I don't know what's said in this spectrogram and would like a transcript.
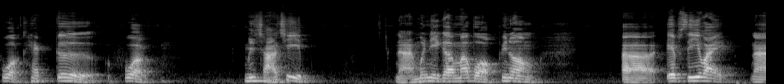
พวกแฮกเกอร์พวกมิจฉาชีพนะเมื่อนี้ก็มาบอกพี่น้องเอ่อฟซีไว้ นะ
